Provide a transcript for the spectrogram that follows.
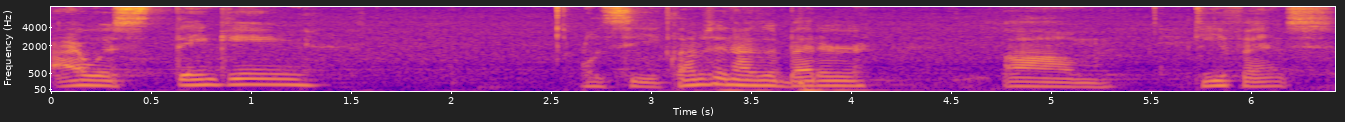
I was thinking, let's see, Clemson has a better um, defense.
